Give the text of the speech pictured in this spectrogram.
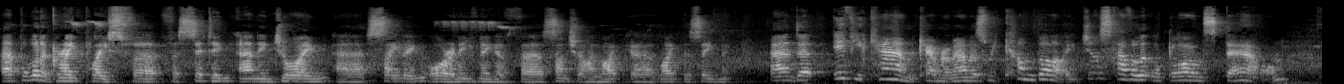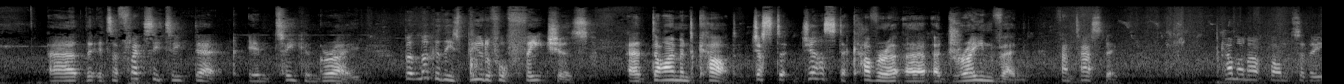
Uh, but what a great place for, for sitting and enjoying uh, sailing or an evening of uh, sunshine like, uh, like this evening. And uh, if you can, cameraman, as we come by, just have a little glance down. Uh, it's a flexi-teak deck in teak and grey, but look at these beautiful features. Diamond cut, just to, just to cover a, a, a drain vent. Fantastic. Come on up onto the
